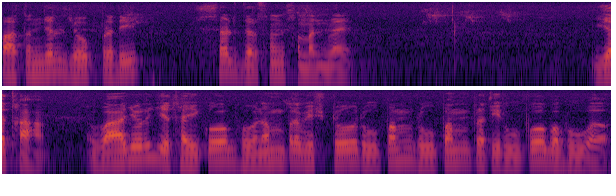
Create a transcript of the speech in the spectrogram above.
पातंजल योग प्रदीप, षड दर्शन समन्वय। यथा, वायुर्यथको भुवनम प्रविष्टो रूपम रूपम प्रतिरूपो बभूव।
